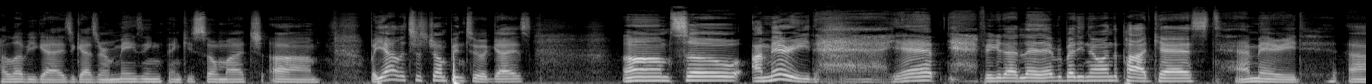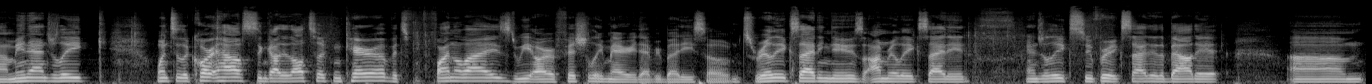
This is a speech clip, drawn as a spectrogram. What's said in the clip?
I love you guys. You guys are amazing. Thank you so much. Um, but yeah, let's just jump into it, guys. Um, so I'm married. Yep, figured I'd let everybody know on the podcast. I'm married. Uh, me and Angelique went to the courthouse and got it all taken care of. It's finalized. We are officially married, everybody. So it's really exciting news. I'm really excited. Angelique's super excited about it. Um,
